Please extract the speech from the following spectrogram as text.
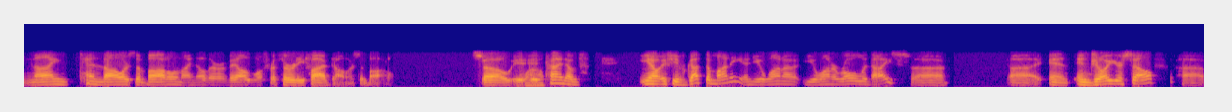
nine, ten dollars a bottle, and I know they're available for thirty-five dollars a bottle. So it, wow. it kind of, you know, if you've got the money and you wanna you wanna roll the dice uh, uh, and enjoy yourself, uh,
